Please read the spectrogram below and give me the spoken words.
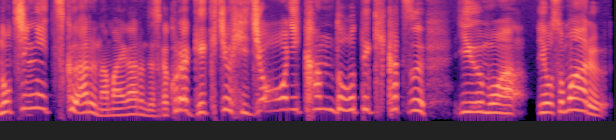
後につくある名前があるんですがこれは劇中非常に感動的かつユーモア要素もある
